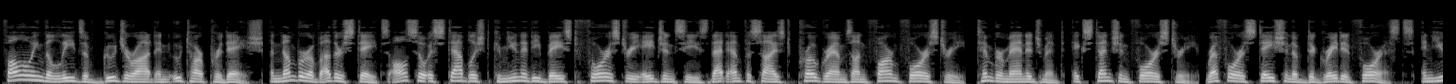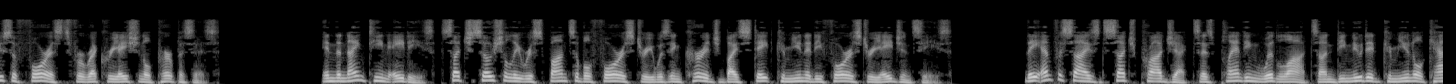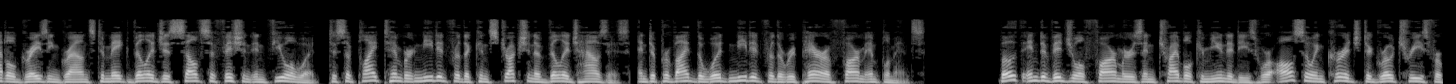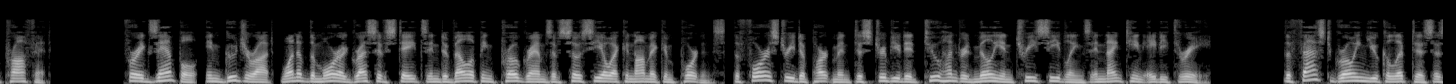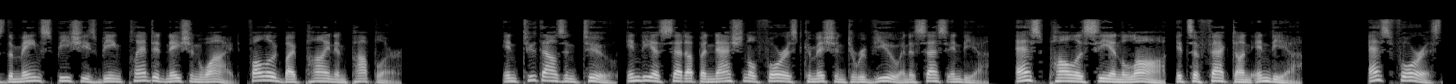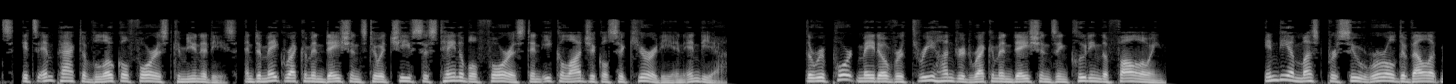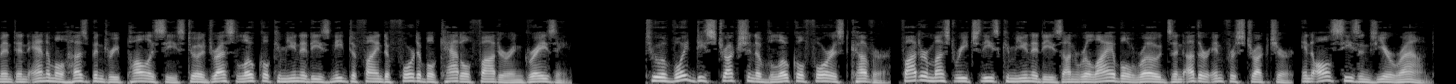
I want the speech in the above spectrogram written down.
Following the leads of Gujarat and Uttar Pradesh, a number of other states also established community-based forestry agencies that emphasized programs on farm forestry, timber management, extension forestry, reforestation of degraded forests, and use of forests for recreational purposes. In the 1980s, such socially responsible forestry was encouraged by state community forestry agencies. They emphasized such projects as planting wood lots on denuded communal cattle grazing grounds to make villages self-sufficient in fuelwood, to supply timber needed for the construction of village houses, and to provide the wood needed for the repair of farm implements. Both individual farmers and tribal communities were also encouraged to grow trees for profit. For example, in Gujarat, one of the more aggressive states in developing programs of socio-economic importance, the Forestry Department distributed 200 million tree seedlings in 1983. The fast-growing eucalyptus is the main species being planted nationwide, followed by pine and poplar. In 2002, India set up a National Forest Commission to review and assess India's policy and law, its effect on India. S forests, its impact of local forest communities, and to make recommendations to achieve sustainable forest and ecological security in India. The report made over 300 recommendations including the following India must pursue rural development and animal husbandry policies to address local communities' need to find affordable cattle fodder and grazing. To avoid destruction of local forest cover, fodder must reach these communities on reliable roads and other infrastructure, in all seasons year-round.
